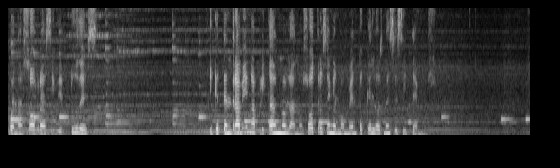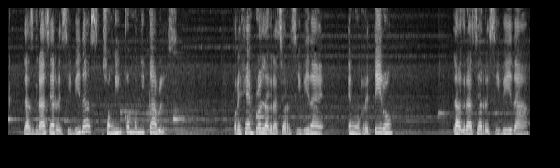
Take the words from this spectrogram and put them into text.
buenas obras y virtudes y que tendrá bien aplicárnosla a nosotras en el momento que los necesitemos. Las gracias recibidas son incomunicables. Por ejemplo, la gracia recibida en un retiro, la gracia recibida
